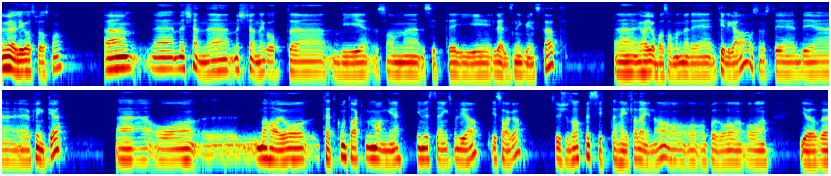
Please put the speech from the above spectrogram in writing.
Veldig godt spørsmål. Eh, vi kjenner, vi kjenner godt eh, de som eh, sitter i ledelsen i Greenstat. Jeg har jobba sammen med de tidligere og syns de, de, er flinke. Og vi har jo tett kontakt med mange investeringsmiljøer i Saga. Så det er ikke sånn at vi sitter helt alene og, og, og prøver å, gjøre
